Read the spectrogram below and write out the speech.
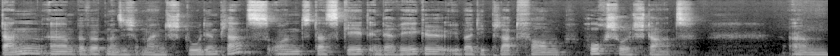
dann äh, bewirbt man sich um einen Studienplatz und das geht in der Regel über die Plattform Hochschulstart. Ähm,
